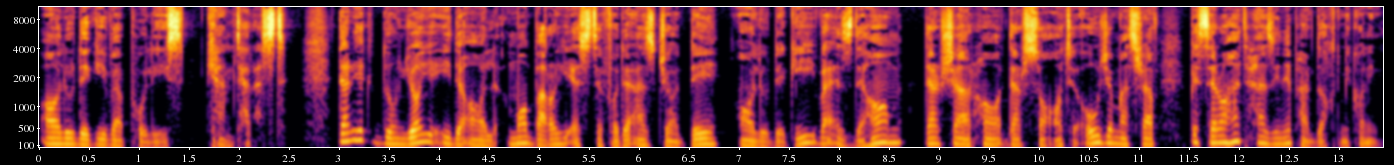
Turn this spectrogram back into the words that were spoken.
آلودگی و پلیس کمتر است. در یک دنیای ایدئال ما برای استفاده از جاده، آلودگی و ازدهام در شهرها در ساعات اوج مصرف به سراحت هزینه پرداخت می کنیم.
